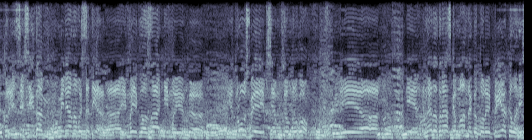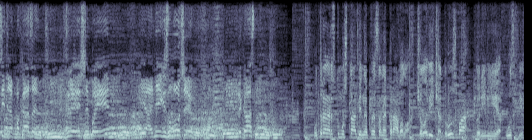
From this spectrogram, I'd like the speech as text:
Украинцы всегда у меня на высоте, да, и в моих глазах, и моих э, и дружбе, и всем, всем другом. И, э, и на этот раз команда, которая приехала, действительно показывает зрелищные бои, и одни из лучших. Прекрасно. У тренерському штабі неписане правило: чоловіча дружба дорівнює успіх.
